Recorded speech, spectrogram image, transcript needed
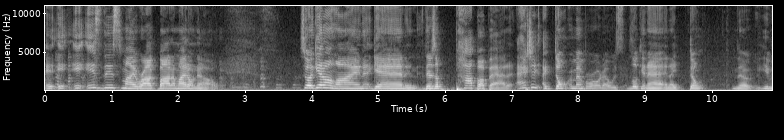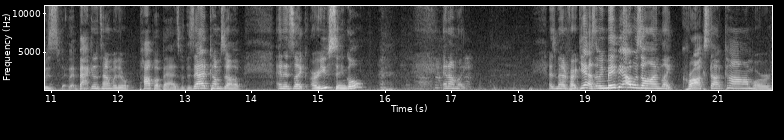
Is this my rock bottom? I don't know. So I get online again, and there's a pop-up ad. Actually, I don't remember what I was looking at, and I don't know. It was back in the time when there were pop-up ads, but this ad comes up, and it's like, "Are you single?" And I'm like, as a matter of fact, yes. I mean, maybe I was on like Crocs.com or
